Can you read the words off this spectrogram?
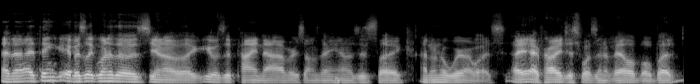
and I think it was like one of those, you know, like it was a Pine Knob or something. I was just like, I don't know where I was. I, I probably just wasn't available. But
